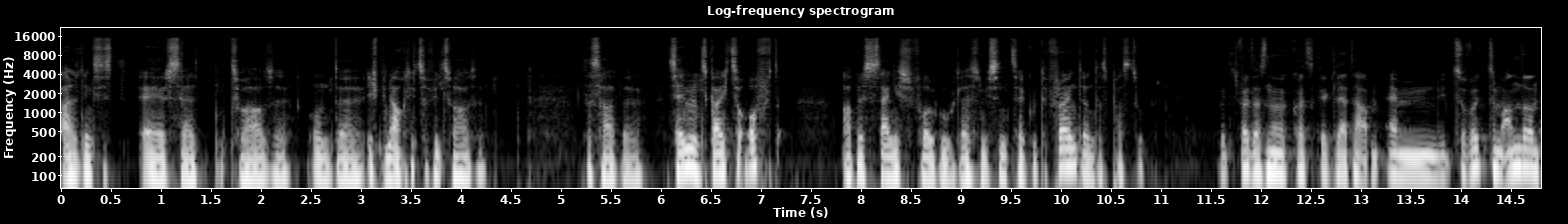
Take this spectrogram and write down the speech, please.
allerdings ist er selten zu Hause und äh, ich bin auch nicht so viel zu Hause. Deshalb äh, sehen wir uns gar nicht so oft, aber es ist eigentlich voll gut. Also wir sind sehr gute Freunde und das passt super. Gut, ich wollte das nur kurz geklärt haben. Ähm, zurück zum anderen.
